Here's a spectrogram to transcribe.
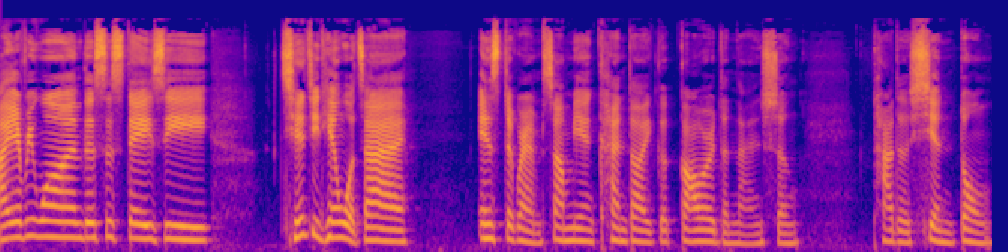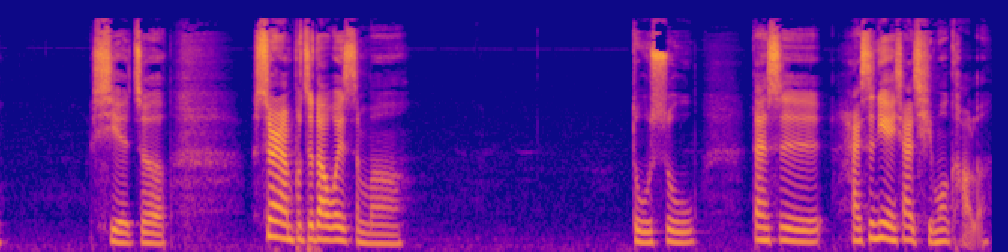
Hi everyone, this is Daisy. 前几天我在 Instagram 上面看到一个高二的男生，他的线动写着：虽然不知道为什么读书，但是还是念一下期末考了。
